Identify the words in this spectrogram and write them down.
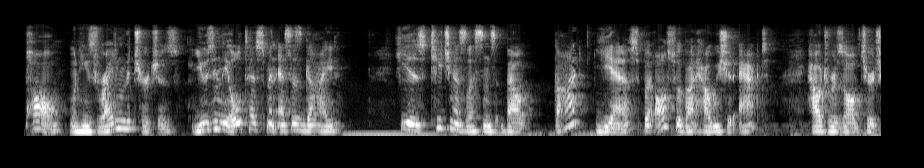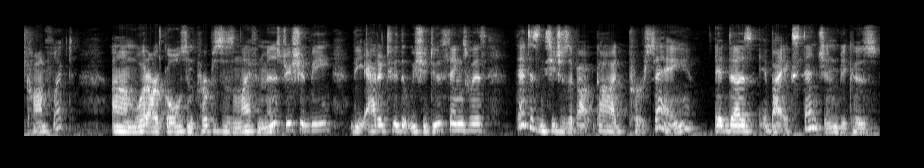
Paul. When he's writing the churches, using the Old Testament as his guide, he is teaching us lessons about God, yes, but also about how we should act, how to resolve church conflict, um, what our goals and purposes in life and ministry should be, the attitude that we should do things with. That doesn't teach us about God per se. It does by extension because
